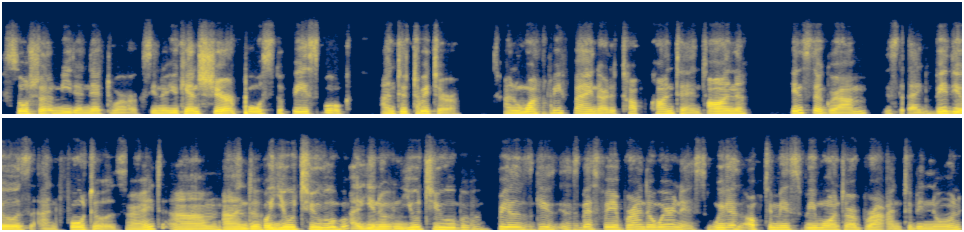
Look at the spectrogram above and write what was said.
social media networks. You know, you can share posts to Facebook and to Twitter. And what we find are the top content on Instagram is like videos and photos, right? Um, and for YouTube, uh, you know, YouTube builds gives is best for your brand awareness. We're optimists. We want our brand to be known,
